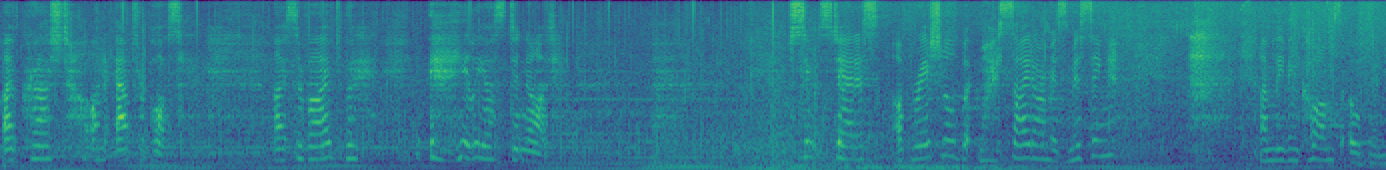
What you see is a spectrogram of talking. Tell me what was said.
I've crashed on Atropos. I survived, but Helios did not. Suit status, operational, but my sidearm is missing. I'm leaving comms open.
